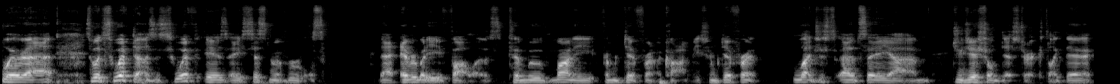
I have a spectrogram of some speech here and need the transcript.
where uh, so what Swift does is Swift is a system of rules that everybody follows to move money from different economies, from different legis. I would say um, judicial districts. Like there,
